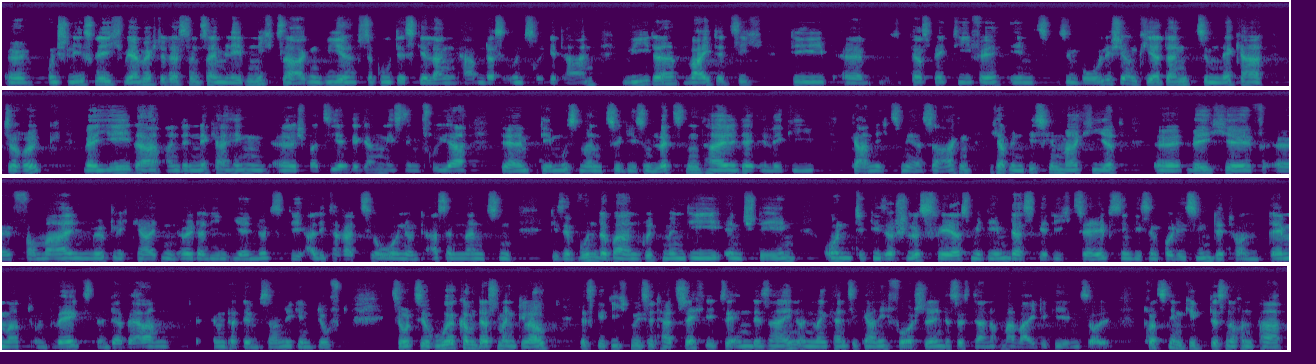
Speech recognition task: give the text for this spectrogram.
Äh, und schließlich, wer möchte das von seinem Leben nicht sagen? Wir, so gut es gelang, haben das unsere getan. Wieder weitet sich die äh, Perspektive ins Symbolische und kehrt dann zum Neckar zurück. Wer je da an den Neckarhängen äh, spazieren gegangen ist im Frühjahr, der, dem muss man zu diesem letzten Teil der Elegie gar nichts mehr sagen. Ich habe ein bisschen markiert, äh, welche äh, formalen Möglichkeiten Hölderlin hier nutzt, die Alliteration und Assonanzen, diese wunderbaren Rhythmen, die entstehen und dieser Schlussvers, mit dem das Gedicht selbst in diesem Polysyndeton dämmert und wächst und erwärmt unter dem sonnigen Duft, so zur Ruhe kommt, dass man glaubt, das Gedicht müsse tatsächlich zu Ende sein und man kann sich gar nicht vorstellen, dass es da nochmal weitergehen soll. Trotzdem gibt es noch ein paar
